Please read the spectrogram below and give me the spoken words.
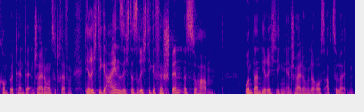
Entscheidungen zu treffen, die richtige Einsicht, das richtige Verständnis zu haben und dann die richtigen Entscheidungen daraus abzuleiten.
